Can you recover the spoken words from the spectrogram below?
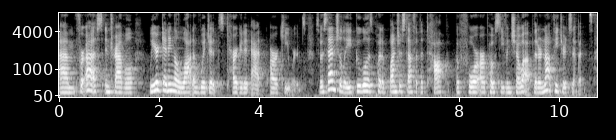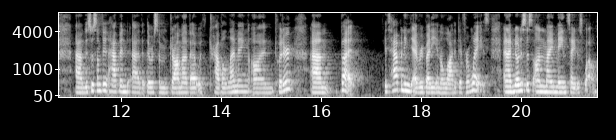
Um, for us in travel, we are getting a lot of widgets targeted at our keywords. So essentially, Google has put a bunch of stuff at the top before our posts even show up that are not featured snippets. Um, this was something that happened uh, that there was some drama about with Travel Lemming on Twitter, um, but it's happening to everybody in a lot of different ways. And I've noticed this on my main site as well.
